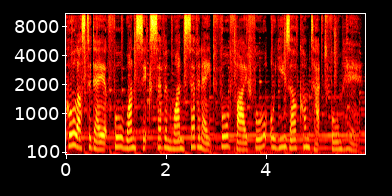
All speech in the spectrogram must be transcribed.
Call us today at 416 7178454 or use our contact form here.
